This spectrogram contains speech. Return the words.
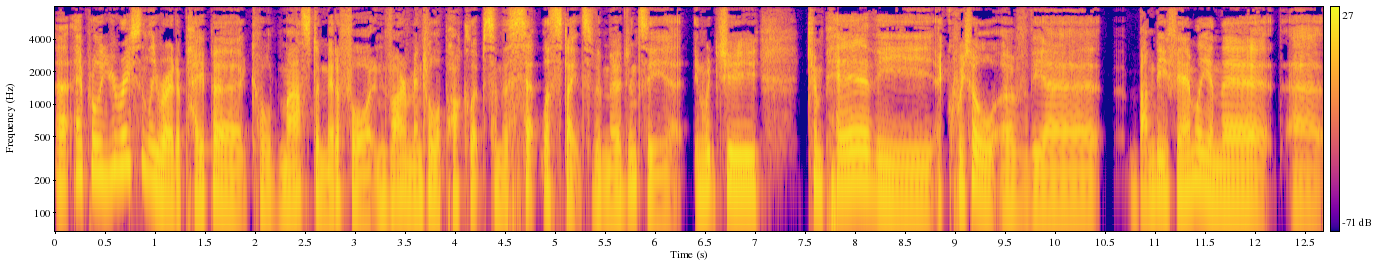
Uh, April, you recently wrote a paper called Master Metaphor: Environmental Apocalypse and the Settler States of Emergency, uh, in which you compare the acquittal of the uh, Bundy family and their uh,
